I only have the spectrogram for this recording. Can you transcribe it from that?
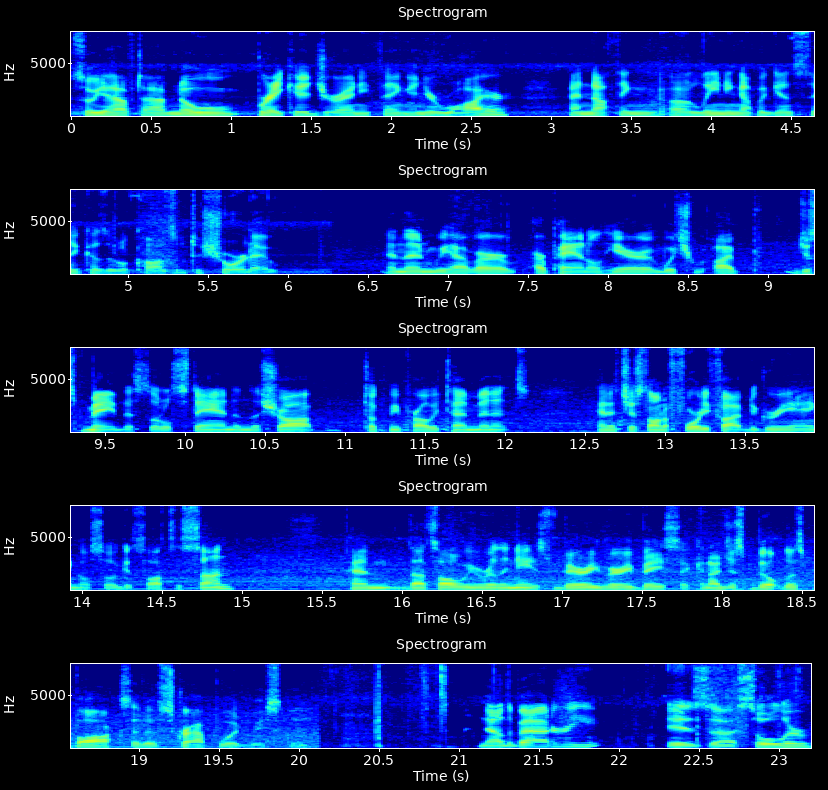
So you have to have no breakage or anything in your wire and nothing uh, leaning up against it because it'll cause it to short out. And then we have our, our panel here, which I just made this little stand in the shop. Took me probably 10 minutes. And it's just on a 45 degree angle, so it gets lots of sun. And that's all we really need. It's very, very basic. And I just built this box out of scrap wood, basically. Now the battery is uh, solar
